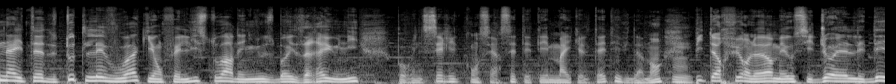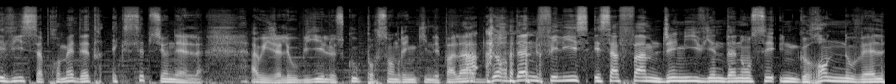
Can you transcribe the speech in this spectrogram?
United. Toutes les voix qui ont fait l'histoire des Newsboys réunies pour une série de concerts cet été. Michael Tate évidemment, Mm. Peter Furler, mais aussi Joel et Davis. Ça promet d'être exceptionnel. Ah oui, j'allais oublier le scoop pour Sandrine qui n'est pas là. Jordan Félix et sa femme Jamie viennent d'annoncer une grande nouvelle.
